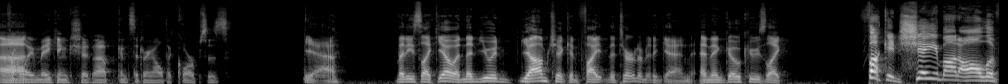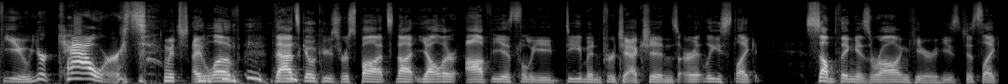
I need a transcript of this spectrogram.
Uh, Probably making shit up considering all the corpses. Yeah. But he's like, yo, and then you and Yamcha can fight in the tournament again. And then Goku's like, fucking shame on all of you. You're cowards. Which I love. That's Goku's response, not y'all are obviously demon projections, or at least like something is wrong here. He's just like,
